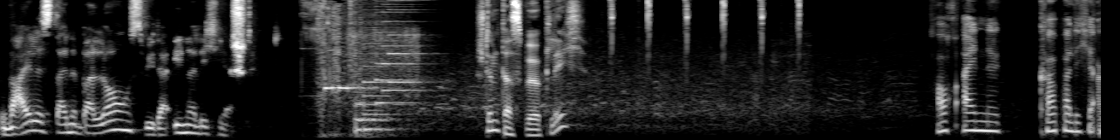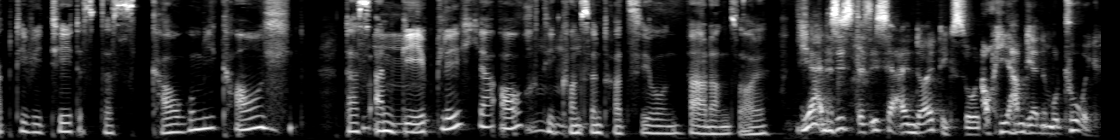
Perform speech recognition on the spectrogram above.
weil es deine Balance wieder innerlich herstellt. Stimmt das wirklich? Auch eine körperliche Aktivität ist das Kaugummikauen, das mhm. angeblich ja auch die mhm. Konzentration fördern soll. Ja, das ist, das ist ja eindeutig so. Auch hier haben die ja eine Motorik.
